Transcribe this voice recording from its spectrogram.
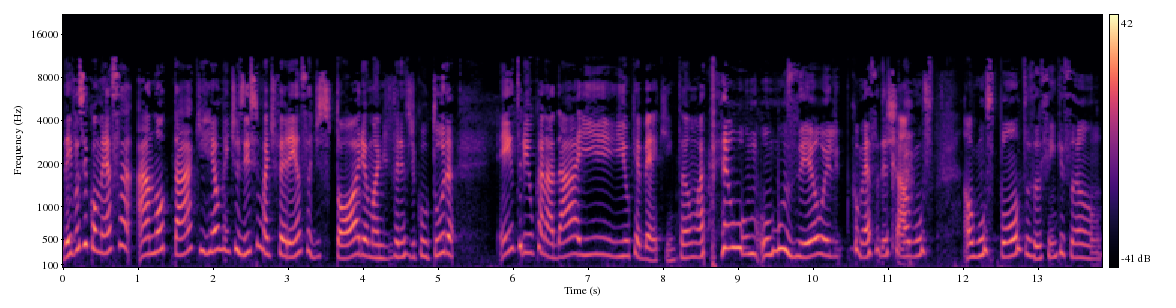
Daí você começa a notar que realmente existe uma diferença de história, uma diferença de cultura entre o Canadá e, e o Quebec. Então, até o, o museu, ele começa a deixar alguns, alguns pontos, assim, que são...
